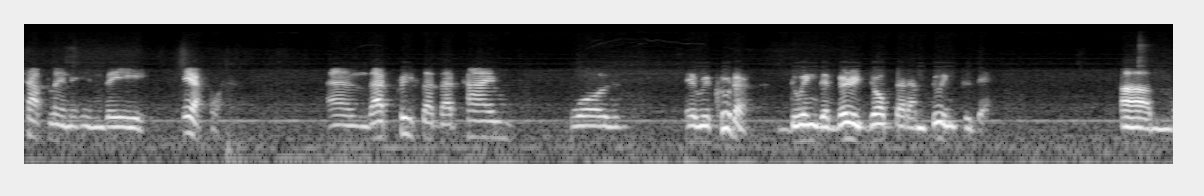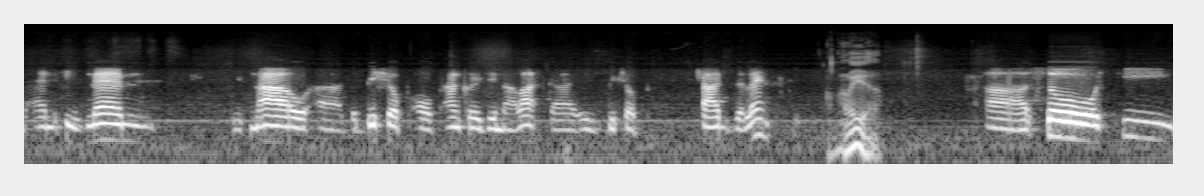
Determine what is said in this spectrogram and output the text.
chaplain in the Air Force. And that priest at that time was a recruiter doing the very job that I'm doing today. Um, and his name is now uh, the Bishop of Anchorage in Alaska, is Bishop Chad Zielinski. Oh yeah. Uh, so he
